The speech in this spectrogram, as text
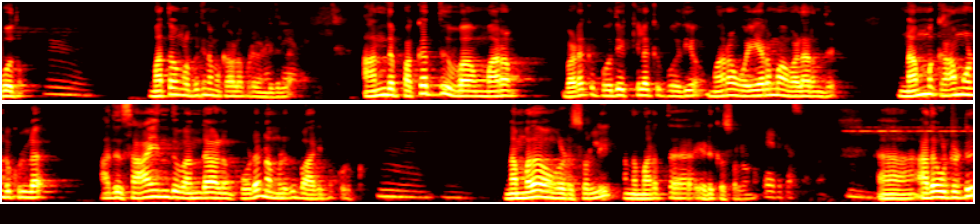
போதும். மற்றவங்களை பற்றி நம்ம கவலைப்பட வேண்டியதில்லை. அந்த பக்கத்து வ மரம் வடக்கு பகுதியோ கிழக்கு பகுதியோ மரம் உயரமாக வளர்ந்து நம்ம காம்பவுண்டுக்குள்ளே அது சாய்ந்து வந்தாலும் கூட நம்மளுக்கு பாதிப்பு கொடுக்கும். நம்ம தான் அவங்கள்ட்ட சொல்லி அந்த மரத்தை எடுக்க சொல்லணும். எடுக்க சொல்றோம் ம். ஆஹ் அதை விட்டுட்டு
